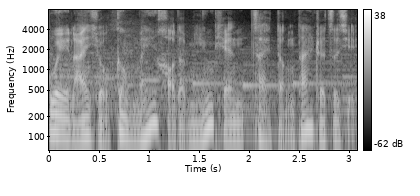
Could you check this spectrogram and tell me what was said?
未来有更美好的明天在等待着自己。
